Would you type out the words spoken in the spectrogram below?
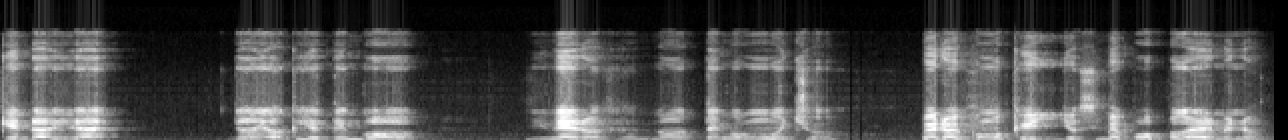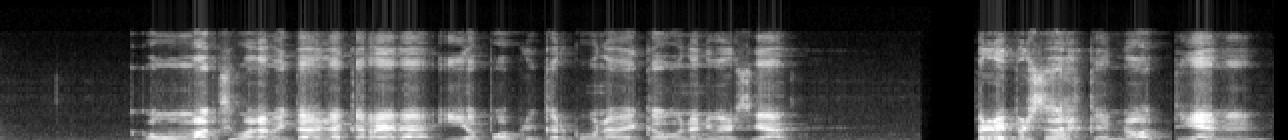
que en realidad, no digo que yo tengo dinero, o sea, no tengo mucho, pero como que yo sí me puedo pagar al menos como máximo la mitad de la carrera y yo puedo aplicar como una beca a una universidad. Pero hay personas que no tienen.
